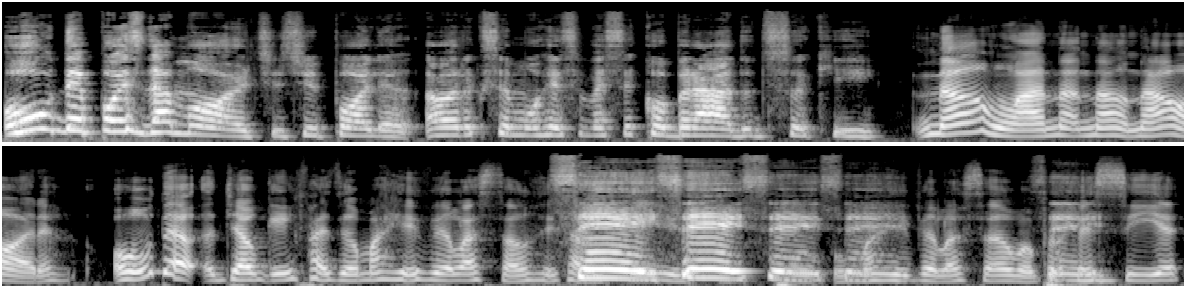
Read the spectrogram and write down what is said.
Ou depois da morte? Tipo, olha, a hora que você morrer, você vai ser cobrado disso aqui. Não, lá na, na, na hora. Ou de, de alguém fazer uma revelação. Sei, é isso? sei, sei, Um- Uma sei. revelação, uma Sei. profecia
